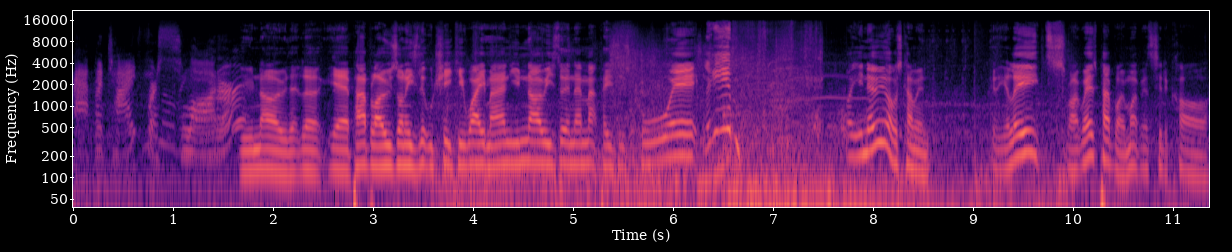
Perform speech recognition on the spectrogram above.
appetite for slaughter? You know that, look, yeah, Pablo's on his little cheeky way, man. You know he's doing their map pieces quick. Look at him. Well, you knew I was coming. Get the elites. Right, where's Pablo? Might be able to see the car.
